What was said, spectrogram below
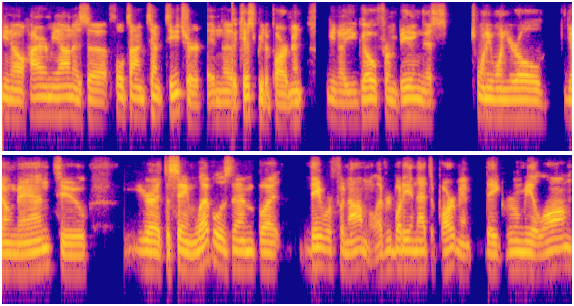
you know, hire me on as a full time temp teacher in the, the Kispy department. You know, you go from being this 21 year old young man to you're at the same level as them, but they were phenomenal. Everybody in that department they grew me along.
